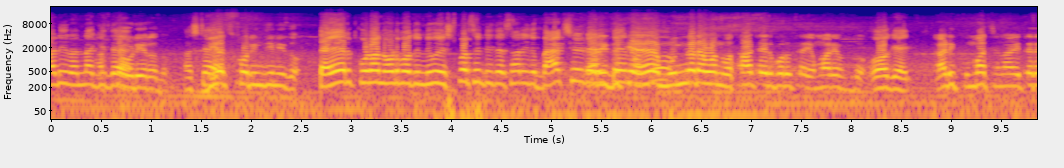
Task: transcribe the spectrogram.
ಗಾಡಿ ರನ್ ಆಗಿದೆ. ಹೊಡಿರೋದು ಅಷ್ಟೇ. ಎಸ್ ಫೋರ್ ಇಂಜಿನ್ ಇದು. ಟೈರ್ ಕೂಡ ನೋಡ್ಬೋದು ನೀವು ಎಷ್ಟು ಪರ್ಸೆಂಟ್ ಇದೆ ಸರ್? ಇದು ಬ್ಯಾಕ್ ಸೈಡ್ ಇದಕ್ಕೆ ಮುಂದ್ಗಡೆ ಒಂದು ಹೊಸ ಟೈರ್ ಬರುತ್ತೆ ಎಂ ಆರ್ ಎಫ್ ಓಕೆ ಗಾಡಿ ತುಂಬಾ ಚೆನ್ನಾಗೈತೆ.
